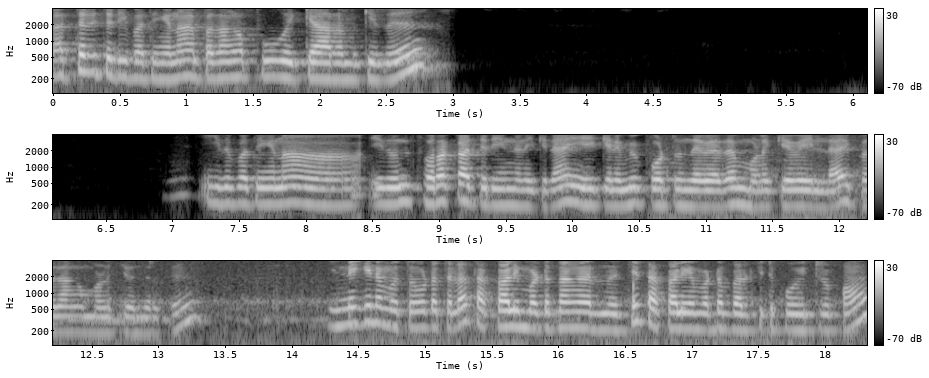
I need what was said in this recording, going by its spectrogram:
கத்தரி செடி பார்த்திங்கன்னா இப்போ தாங்க பூ வைக்க ஆரம்பிக்குது. இது பார்த்திங்கன்னா இது வந்து சுரக்காய் செடின்னு நினைக்கிறேன். ஏற்கனவே போட்டிருந்த விதை முளைக்கவே இல்லை. இப்போ தாங்க முளைச்சி வந்திருக்கு. இன்றைக்கி நம்ம தோட்டத்தில் தக்காளி மட்டும்தாங்க இருந்துச்சு. தக்காளியை மட்டும் பறிச்சிட்டு போயிட்டுருக்கோம்.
